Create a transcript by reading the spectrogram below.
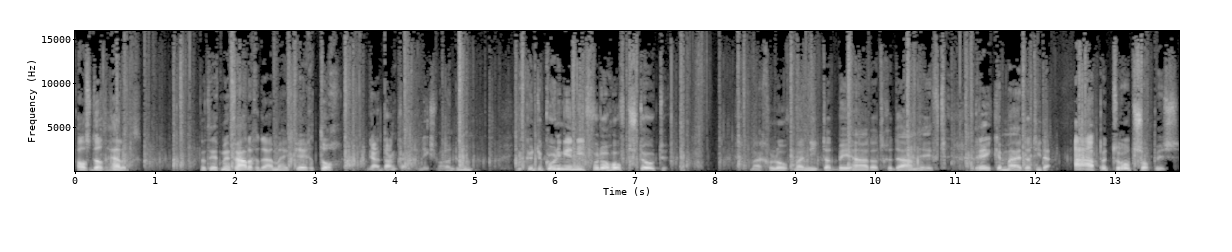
Als dat helpt. Dat heeft mijn vader gedaan, maar hij kreeg het toch. Ja, dan kan je er niks meer aan doen. Je kunt de koningin niet voor de hoofd stoten. Maar geloof maar niet dat BH dat gedaan heeft. Reken maar dat hij er apen trots op is.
